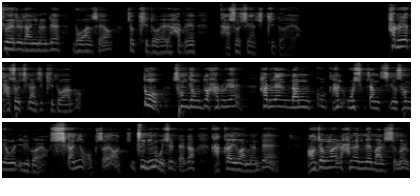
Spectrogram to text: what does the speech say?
교회를 다니는데 뭐 하세요? 저 기도해요. 하루에 다섯 시간씩 기도해요. 하루에 다섯 시간씩 기도하고 또 성경도 하루에 하루에 난 꼭 한 50장씩은 성경을 읽어요. 시간이 없어요. 주님 오실 때가 가까이 왔는데 아 정말 하나님의 말씀을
